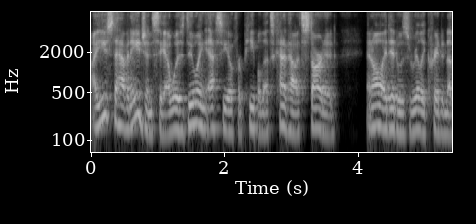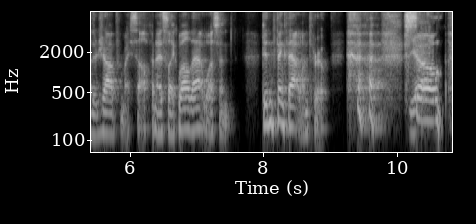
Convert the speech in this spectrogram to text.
I used to have an agency. I was doing SEO for people. That's kind of how it started. And all I did was really create another job for myself. And I was like, well, that wasn't, didn't think that one through. so yeah.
